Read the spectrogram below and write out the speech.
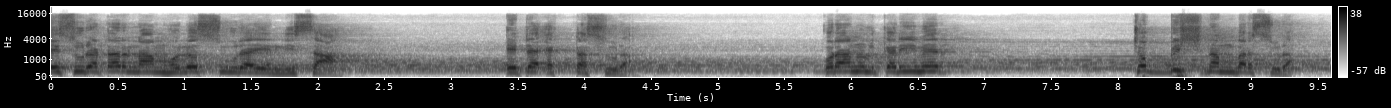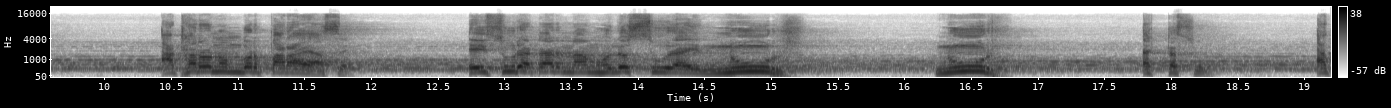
এই সুরাটার নাম হলো সুরায়ে নিসা। এটা একটা সুরা। কোরআনুল করিমের চব্বিশ নম্বর সুরা। আঠারো নম্বর পাড়ায় আছে। এই সুরাটার নাম হলো সুরায় নূর। নূর একটা সুরা। আর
